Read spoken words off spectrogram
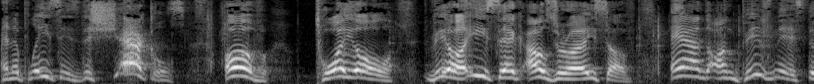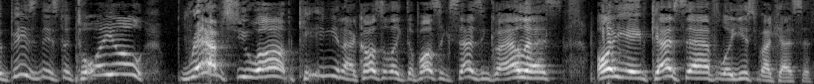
And it places the shackles of toil, via isek al and on business, the business, the toil wraps you up. Because like the pasuk says in Koheles, Oyev kesef lo yisba kesef.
